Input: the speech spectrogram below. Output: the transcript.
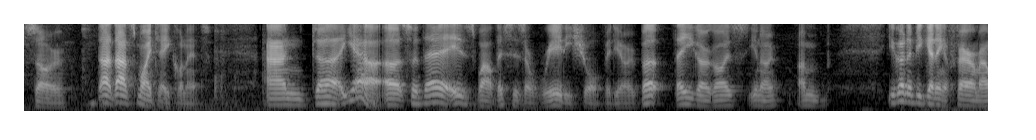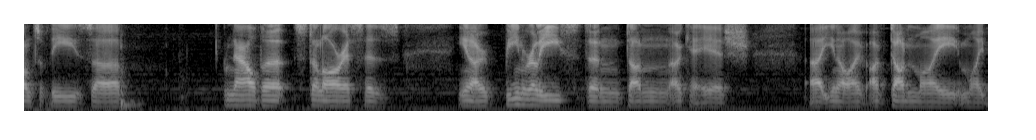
So, that that's my take on it. And uh, yeah, uh, so there is. Wow, this is a really short video, but there you go, guys. You know, I'm you're going to be getting a fair amount of these uh, now that Stellaris has, you know, been released and done okay-ish. Uh, you know, I've I've done my my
